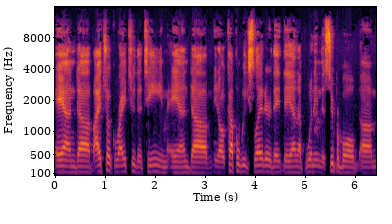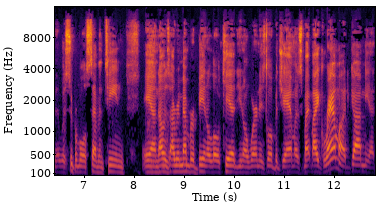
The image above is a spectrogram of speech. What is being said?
And uh, I took right to the team. And, um, you know, a couple weeks later, they, they ended up winning the Super Bowl. Um, it was Super Bowl 17. And I was, I remember being a little kid, you know, wearing these little pajamas. My, my grandma had got me a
